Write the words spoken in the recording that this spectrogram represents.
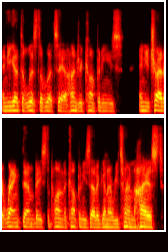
and you get the list of let's say 100 companies and you try to rank them based upon the companies that are going to return the highest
